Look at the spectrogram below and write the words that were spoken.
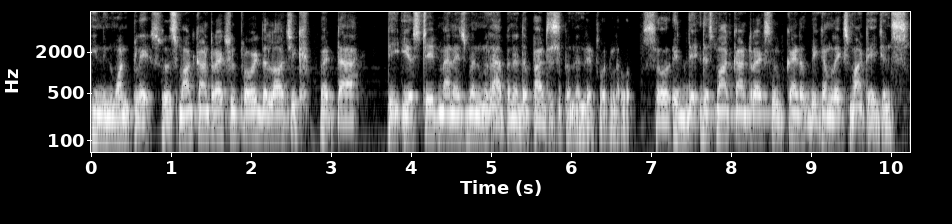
in, in one place. So, the smart contracts will provide the logic, but uh, the, your state management will happen at the participant and network level. So it, the, the, smart contracts will kind of become like smart agents.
